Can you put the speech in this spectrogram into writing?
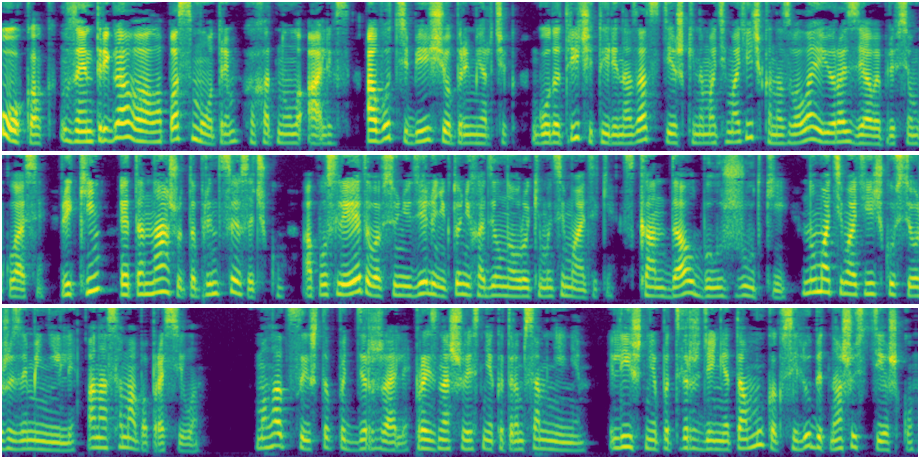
«О как! Заинтриговала! Посмотрим!» – хохотнула Алекс. «А вот тебе еще примерчик. Года три-четыре назад Стешкина математичка назвала ее раззявой при всем классе. Прикинь, это нашу-то принцессочку. А после этого всю неделю никто не ходил на уроки математики. Скандал был жуткий. Но математичку все же заменили. Она сама попросила». «Молодцы, что поддержали», – произношу я с некоторым сомнением. Лишнее подтверждение тому, как все любят нашу стежку.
